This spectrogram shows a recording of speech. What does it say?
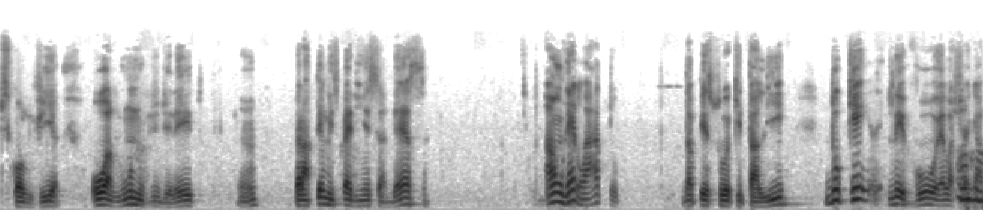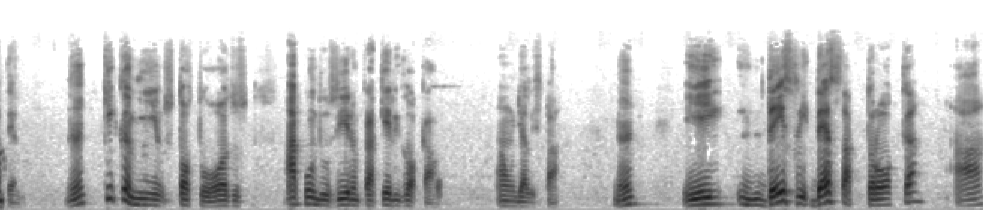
psicologia, ou alunos de direito, né, para ter uma experiência dessa, há um relato da pessoa que está ali do que levou ela a chegar uhum. até ali. Né? Que caminhos tortuosos a conduziram para aquele local onde ela está. Né? E desse, dessa troca há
